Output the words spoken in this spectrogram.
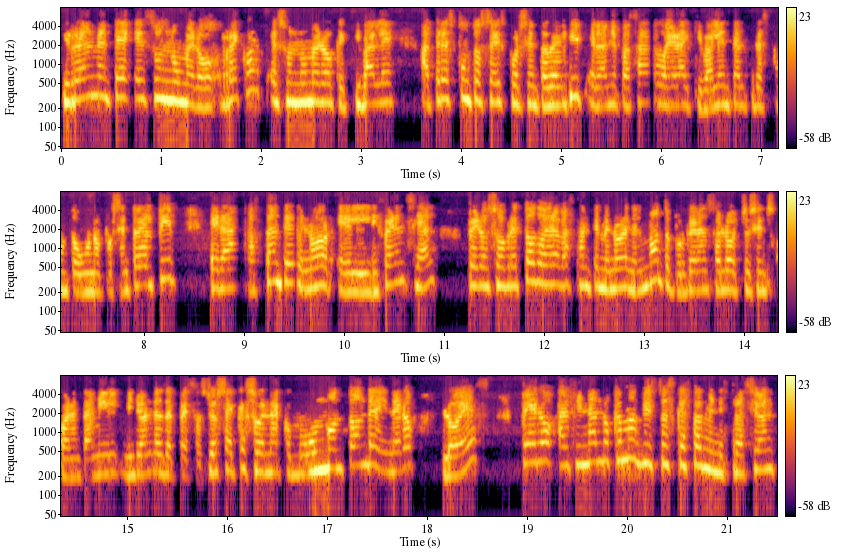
y realmente es un número récord, es un número que equivale a 3.6% del PIB. El año pasado era equivalente al 3.1% del PIB, era bastante menor el diferencial, pero sobre todo era bastante menor en el monto porque eran solo 840 mil millones de pesos. Yo sé que suena como un montón de dinero, lo es, pero al final lo que hemos visto es que esta administración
